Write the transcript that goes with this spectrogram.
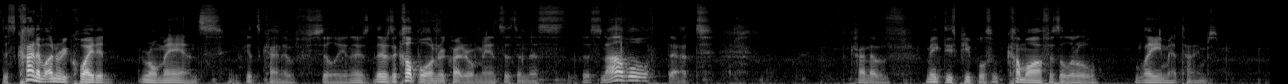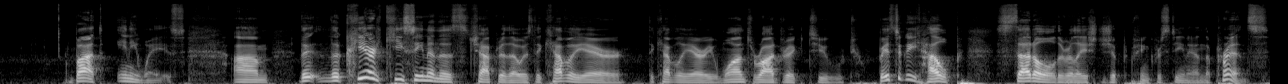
this kind of unrequited romance, it gets kind of silly. And there's there's a couple unrequited romances in this this novel that kind of make these people come off as a little lame at times. But anyways, um, the the key key scene in this chapter though is the Cavalier. The Cavaliere wants Roderick to, to basically help settle the relationship between Christina and the prince.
